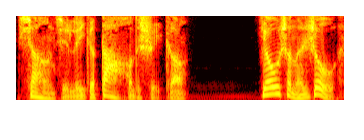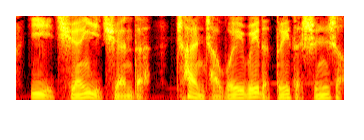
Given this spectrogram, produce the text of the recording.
像极了一个大号的水缸，腰上的肉一圈一圈的颤颤巍巍的堆在身上。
